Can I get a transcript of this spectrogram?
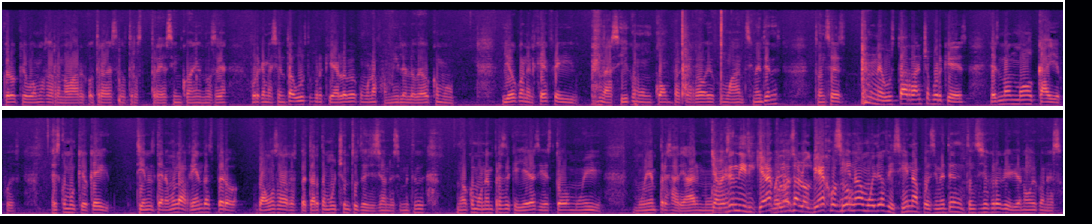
creo que vamos a renovar otra vez otros tres, cinco años, no sé, porque me siento a gusto, porque ya lo veo como una familia, lo veo como, llego con el jefe y así como un compa, que rollo, como antes, ¿sí me entiendes? Entonces, me gusta Rancho porque es, es más modo calle, pues, es como que, ok, tiene, tenemos las riendas, pero vamos a respetarte mucho en tus decisiones, ¿sí me entiendes? No como una empresa que llegas y es todo muy, muy empresarial, muy... Que a veces ni siquiera conoces a los viejos, Sí, ¿no? muy de oficina, pues, ¿sí me entiendes? Entonces yo creo que yo no voy con eso.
